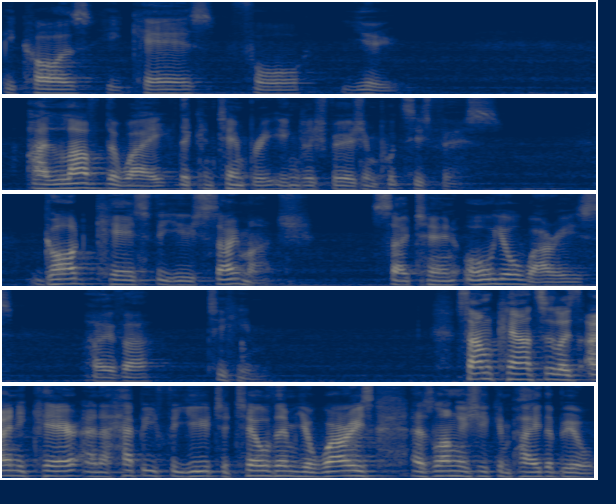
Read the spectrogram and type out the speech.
Because He cares for you. I love the way the contemporary English version puts this verse. God cares for you so much, so turn all your worries over to Him. Some counsellors only care and are happy for you to tell them your worries as long as you can pay the bill.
